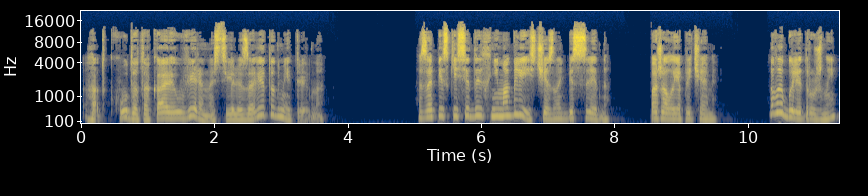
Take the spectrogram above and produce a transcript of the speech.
«Откуда такая уверенность, Елизавета Дмитриевна?» Записки Седых не могли исчезнуть бесследно, пожала я плечами. Вы были дружны,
